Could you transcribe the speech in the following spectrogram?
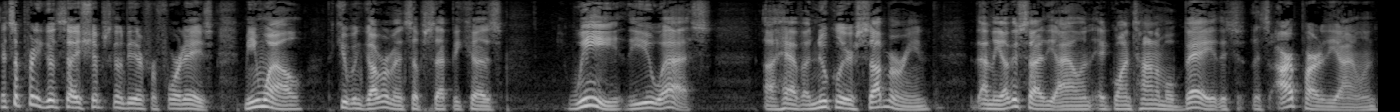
it's a pretty good sized ship. It's going to be there for four days. Meanwhile, the Cuban government's upset because we, the U.S., uh, have a nuclear submarine on the other side of the island at Guantanamo Bay. That's, that's our part of the island.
